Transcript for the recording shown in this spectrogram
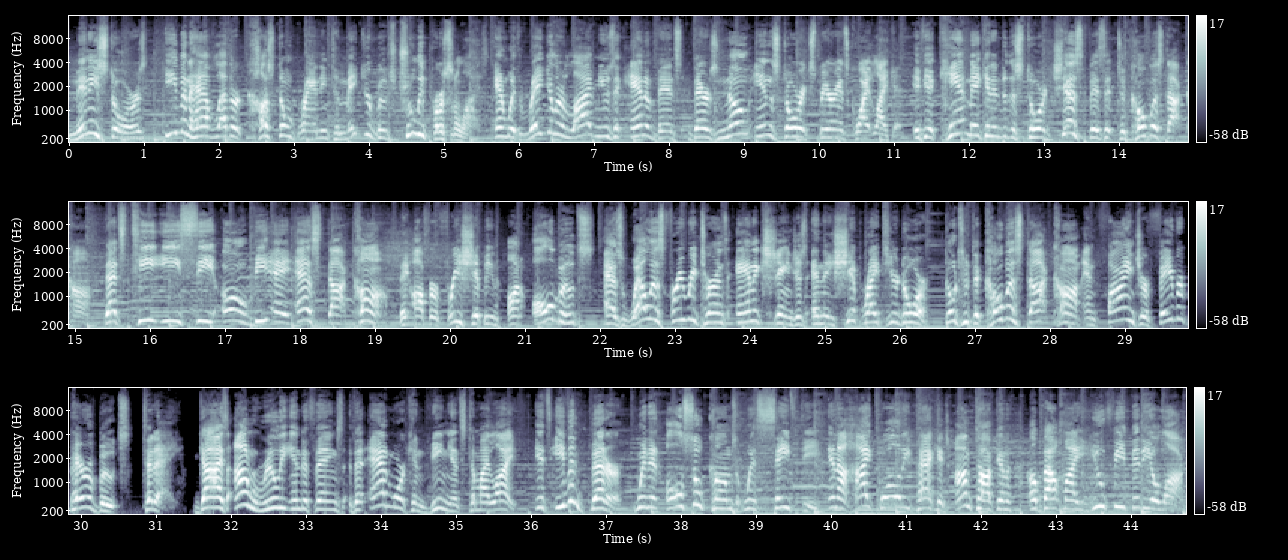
Many stores even have leather custom branding to make your boots truly personalized. And with regular live music and events, there's no in store experience quite like it. If you can't make it into the store, just visit tecovas.com. That's T E C O V A S.com. They offer free shipping on all boots, as well as free returns and exchanges, and they ship right to your door. Go to tecovas.com and find your favorite pair of boots today. Guys, I'm really into things that add more convenience to my life. It's even better when it also comes with safety in a high quality package. I'm talking about my Eufy Video Lock.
